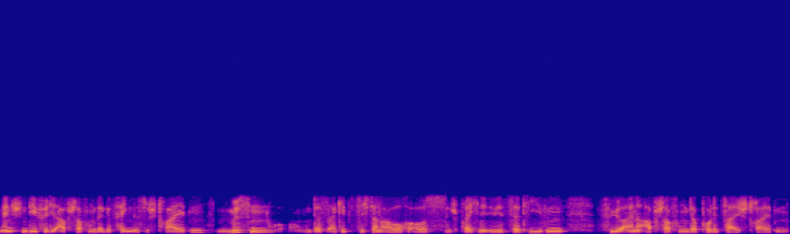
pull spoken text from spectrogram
Menschen, die für die Abschaffung der Gefängnisse streiten, müssen, und das ergibt sich dann auch aus entsprechenden Initiativen, für eine Abschaffung der Polizei streiten.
